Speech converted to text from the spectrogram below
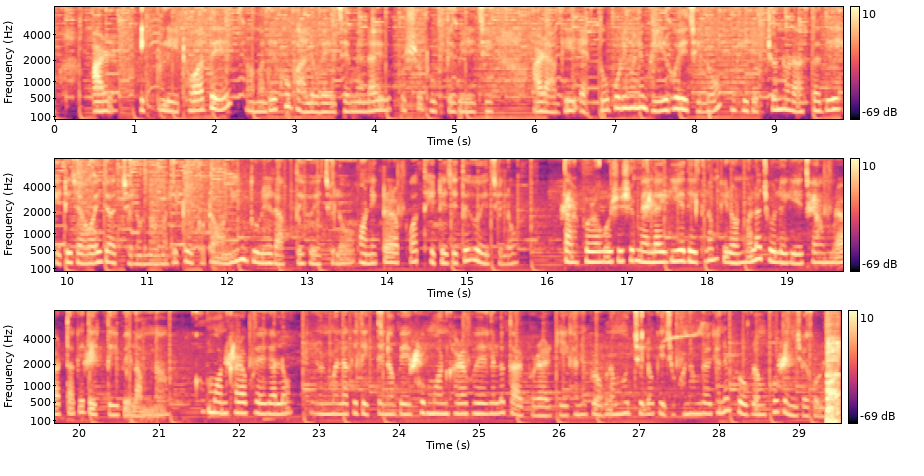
আর একটু লেট হওয়াতে আমাদের খুব ভালো হয়েছে, মেলায় অবশ্য ঢুকতে পেরেছি। আর আগে এত পরিমাণে ভিড় হয়েছিল, ভিড়ের জন্য রাস্তা দিয়ে হেঁটে যাওয়াই যাচ্ছিল না। আমাদের টোটোটা অনেক দূরে রাখতে হয়েছিল, অনেকটা পথ হেঁটে যেতে হয়েছিল। তারপর অবশেষে মেলায় গিয়ে দেখলাম কিরণমালা চলে গিয়েছে আমরা আর তাকে দেখতেই পেলাম না খুব মন খারাপ হয়ে গেল কিরণমালাকে দেখতে না পেয়ে খুব মন খারাপ হয়ে গেল তারপর আর কি এখানে প্রোগ্রাম হচ্ছিল কিছুক্ষণ আমরা এখানে প্রোগ্রাম খুব এনজয় করলাম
